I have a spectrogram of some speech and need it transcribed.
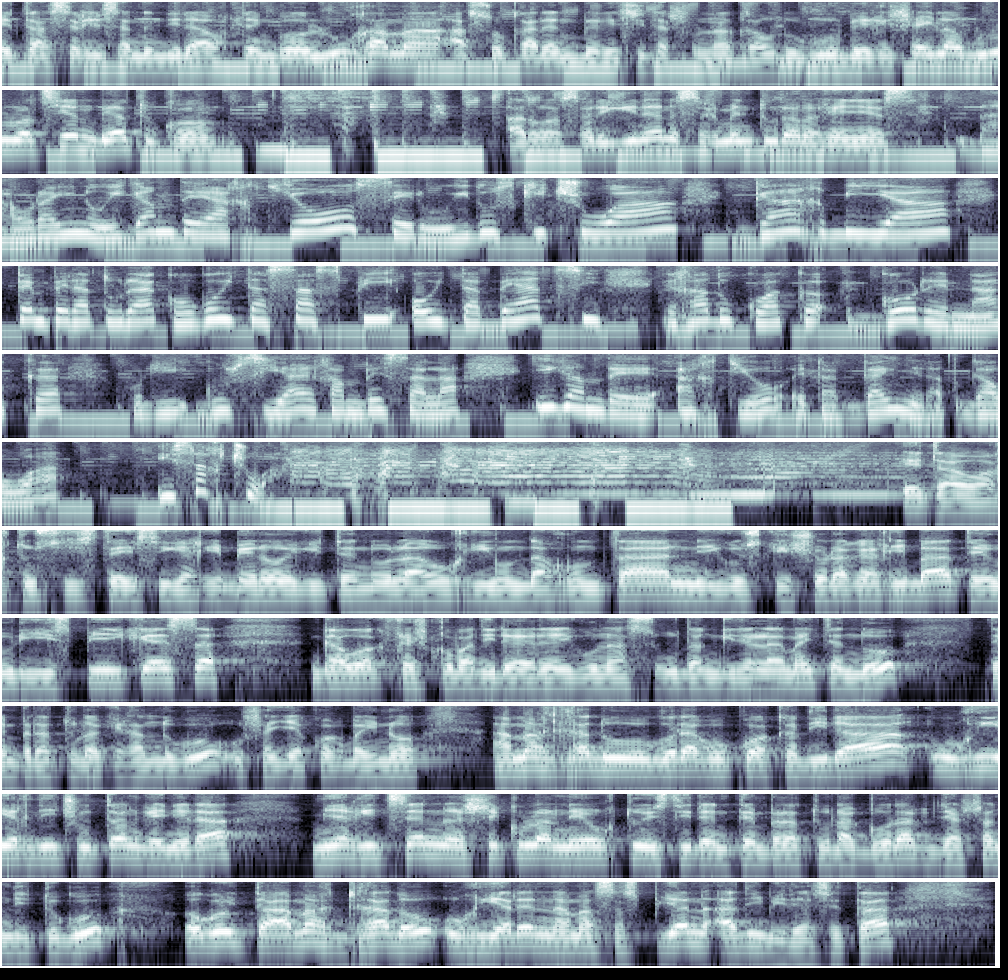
Eta zer izanen dira ortengo lujama azokaren berezitasunak, hau dugu berri saila bururatzean behatuko. Aroa zariginen, segmentura merenez. Ba, oraino, igande hartio, zeru iduzkitsua, garbia, temperaturak, ogoita zazpi, oita behatzi gradukoak gorenak, hori guzia erran bezala, igande hartio eta gainerat gaua izartsua. Eta oartu zizte izigarri bero egiten duela urri undarruntan, iguzki xoragarri bat, euri izpikez, gauak fresko badira ere egunaz udangirela emaiten du, temperaturak errandugu, usaiakoak baino amar gradu goragokoak dira, urri erditsutan gainera, miagitzen sekula neurtu ez diren temperatura gorak jasan ditugu, ogoita amar grado urriaren amazazpian adibidez, eta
